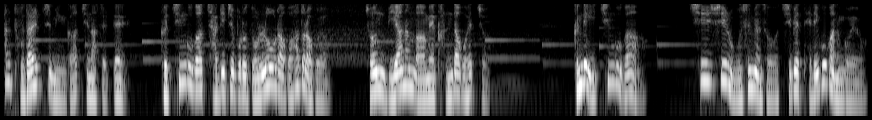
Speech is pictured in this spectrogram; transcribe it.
한 두 달쯤인가 지났을 때 그 친구가 자기 집으로 놀러 오라고 하더라고요. 전 미안한 마음에 간다고 했죠. 근데 이 친구가 실실 웃으면서 집에 데리고 가는 거예요.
